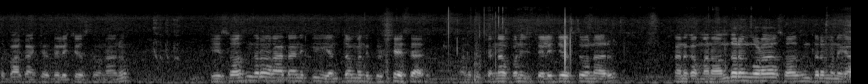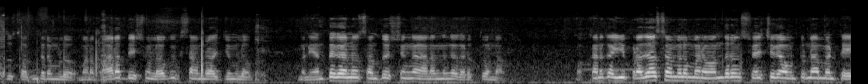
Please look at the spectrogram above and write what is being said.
శుభాకాంక్షలు తెలియజేస్తున్నాను. ఈ స్వాతంత్రం రావడానికి ఎంతో మంది కృషి చేశారు. మనకు చిన్నప్పటి నుంచి తెలియజేస్తున్నారు కనుక మనం అందరం కూడా స్వాతంత్రం మనకి స్వాతంత్రంలో మన భారతదేశం లౌకిక సామ్రాజ్యంలో మనం ఎంతగానో సంతోషంగా ఆనందంగా గడుపుతున్నాం. కనుక ఈ ప్రజాస్వామ్యంలో మనం అందరం స్వేచ్ఛగా ఉంటున్నామంటే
